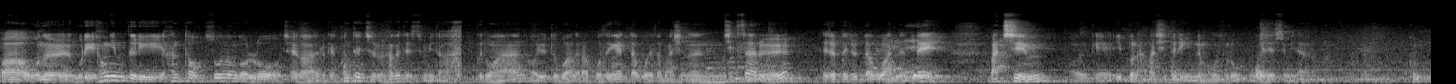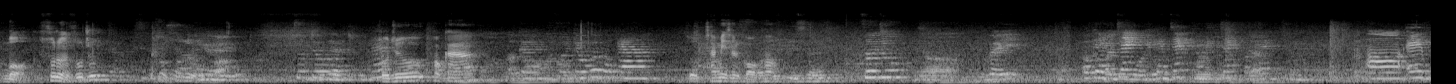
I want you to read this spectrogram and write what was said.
와 오늘 우리 형님들이 한턱 쏘는 걸로 제가 이렇게 컨텐츠를 하게 됐습니다 그동안 어, 유튜브 하느라 고생했다고 해서 맛있는 식사를 대접해준다고 왔는데 마침 어, 이렇게 이쁜 아가씨들이 있는 곳으로 오게 됐습니다 여러분 그럼 뭐 술은 소주? 소주 소주 포카 soju coca. 참 있을 거 không? Soju. 어. Vị. Ok, you check, you can check, you can check, ok. Ờ, em.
